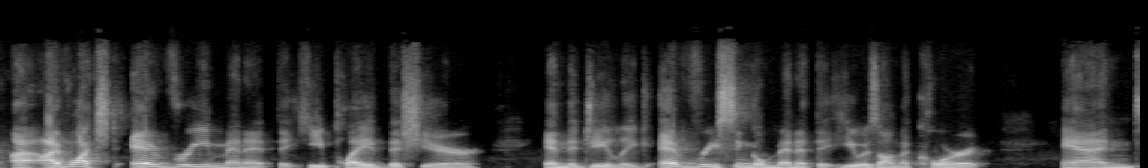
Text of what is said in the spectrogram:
I, have watched every minute that he played this year in the G League, every single minute that he was on the court. And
